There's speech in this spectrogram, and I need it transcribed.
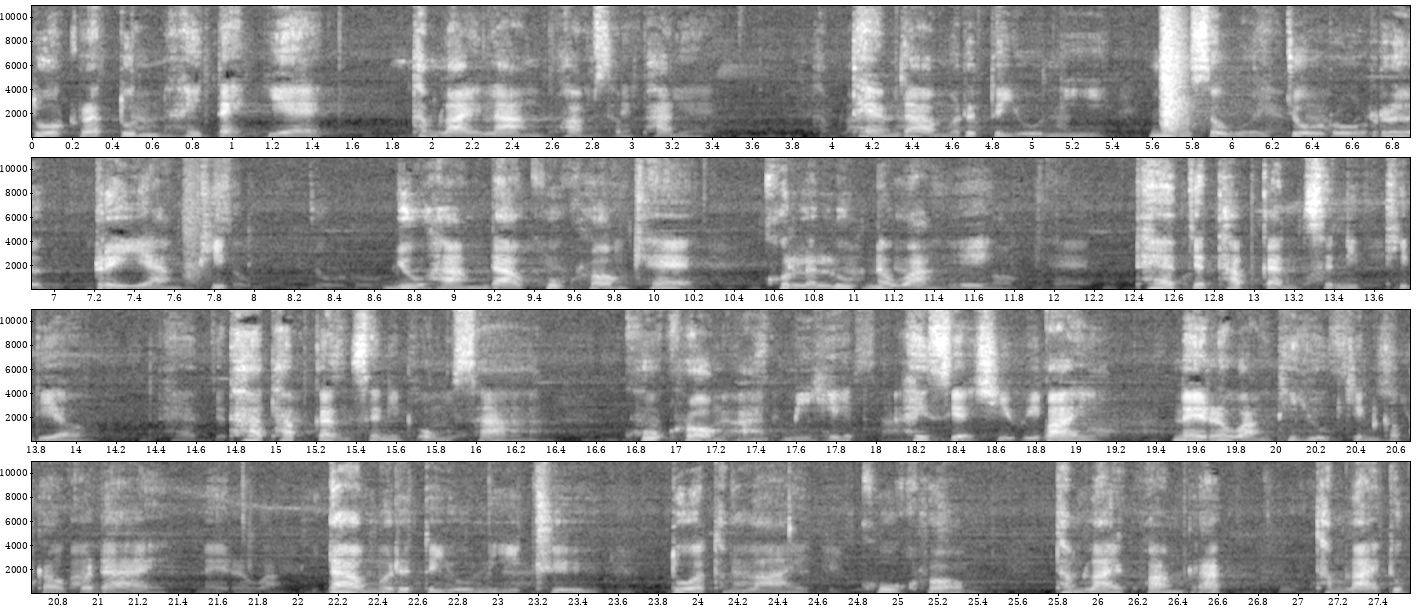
ตัวกระตุ้นให้แตกแยก ทำลายล้างความสัมพันธ์ แถมดาวมฤตยูนี้ยังเสวยโจโรฤกษ์ตรียางพิษ อยู่ห่างดาวคู่ครองแค่คนละลูกนวางเอง แทบจะทับกันสนิททีเดียว ถ้าทับกันสนิทองศา คู่ครองอาจมีเหตุให้เสียชีวิตไป ในระหว่างที่อยู่กินกับเราก็ได้ ดาวมฤตยูนี้คือ ตัวทำลายคู่ครองทำลายความรักทำลายทุก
